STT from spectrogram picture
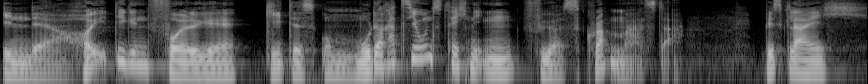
In der heutigen Folge geht es um Moderationstechniken für Scrum Master. Bis gleich.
